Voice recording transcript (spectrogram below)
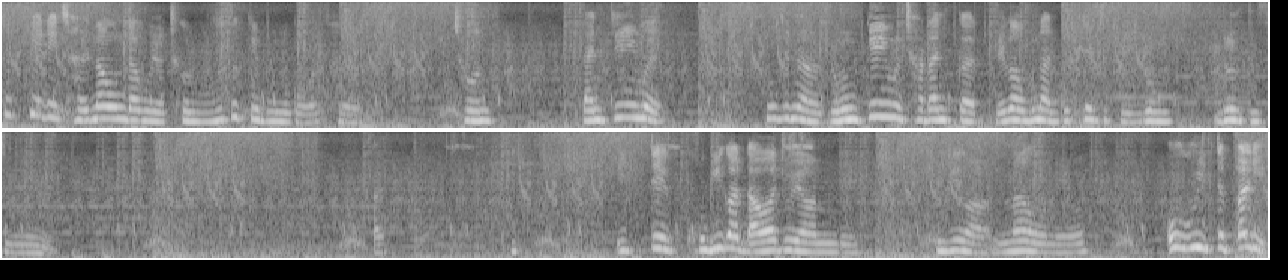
스킬이 잘 나온다고요. 저를 우습게 보는 것 같아요. 전, 난 게임을, 형준아, 넌 게임을 잘하니까 내가 운 안 좋게 해줄게. 이런, 이런 뜻으로. 아, 이, 이때 고기가 나와줘야 하는데, 고기가 안 나오네요. 어, 이때 빨리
